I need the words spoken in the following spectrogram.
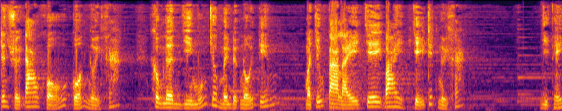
trên sự đau khổ của người khác. Không nên vì muốn cho mình được nổi tiếng mà chúng ta lại chê bai chỉ trích người khác. Vì thế,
